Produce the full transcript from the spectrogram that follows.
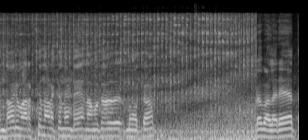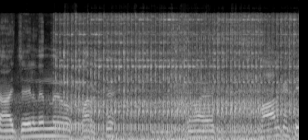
എന്തോ ഒരു വർക്ക് നടക്കുന്നുണ്ട്. നമുക്കത് നോക്കാം. ഇവിടെ വളരെ താഴ്ചയിൽ നിന്ന് വർക്ക് വാൾ കെട്ടി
